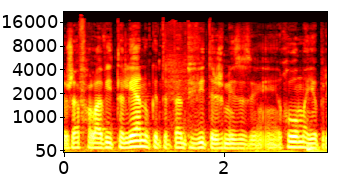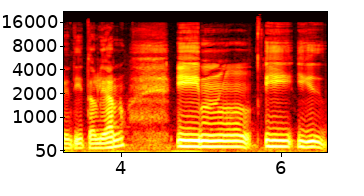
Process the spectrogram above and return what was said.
Eu já falava italiano, que entretanto vivi três meses em, em Roma e aprendi italiano, e, e, e,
